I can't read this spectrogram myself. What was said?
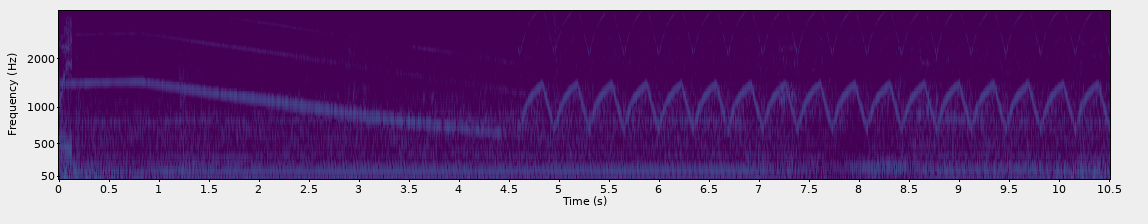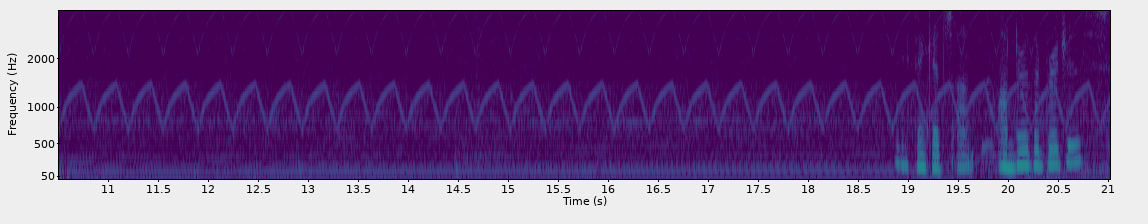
Wait. You think it's un- under the bridges?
